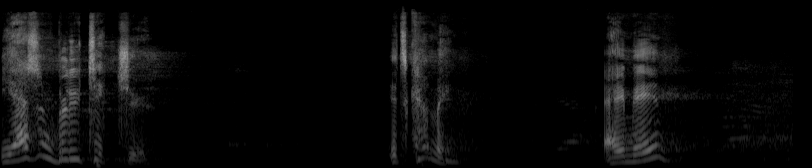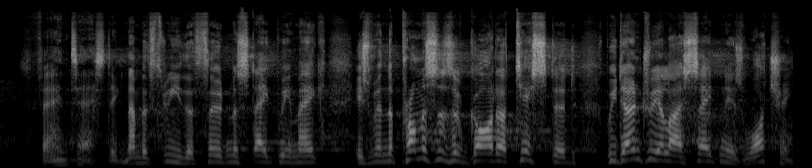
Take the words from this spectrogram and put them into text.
He hasn't blue ticked you. It's coming. Amen. Fantastic. Number three, the third mistake we make is when the promises of God are tested, we don't realize Satan is watching.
